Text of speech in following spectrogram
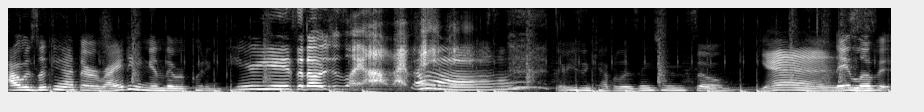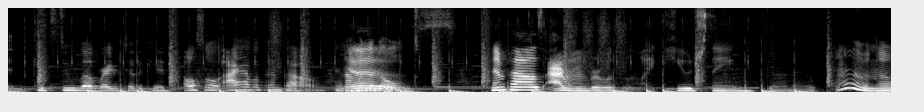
I was looking at their writing, and they were putting periods, and I was just like, "Oh my baby!" They're using capitalization, so Yes. they love it. Kids do love writing to the kids. Also, I have a pen pal, and I'm an adult. Pen pals, I remember was like huge thing up. I don't even know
